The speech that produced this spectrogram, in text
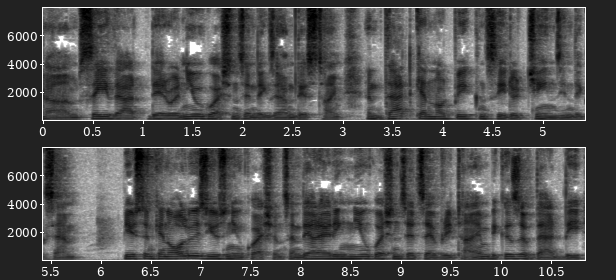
um, say that there were new questions in the exam this time, and that cannot be considered change in the exam. Pearson can always use new questions, and they are adding new question sets every time. Because of that, the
